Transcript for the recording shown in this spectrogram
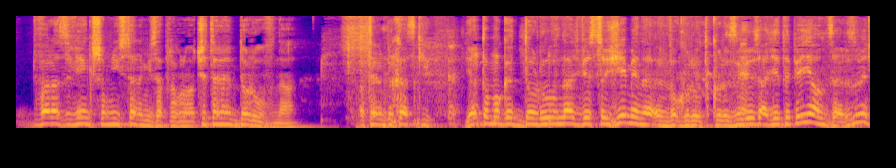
dwa razy większą niż ten mi zaproponował. Czy ten dorówna? A ten Bychacki, ja to mogę dorównać, wiesz co, ziemię na, w ogródku, rozumiesz, a nie te pieniądze, rozumiesz?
